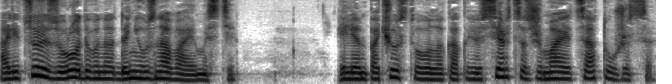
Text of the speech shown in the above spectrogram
а лицо изуродовано до неузнаваемости. Элен почувствовала, как ее сердце сжимается от ужаса.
